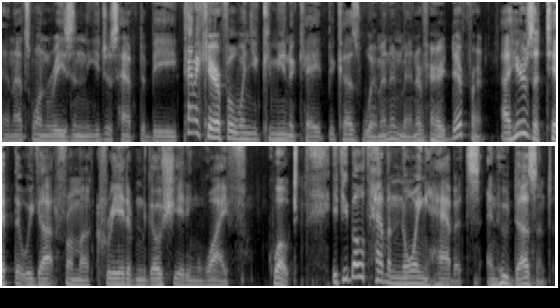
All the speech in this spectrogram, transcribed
And that's one reason you just have to be kind of careful when you communicate because women and men are very different. Uh, here's a tip that we got from a creative negotiating wife. Quote, if you both have annoying habits, and who doesn't,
